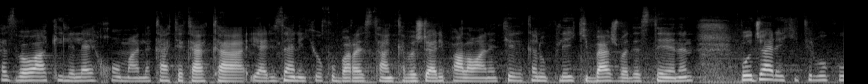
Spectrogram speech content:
هەست بە واقی لە لای خۆمان لە کاتێکا کە یاریزانێکی وەکو بەڕێزتان کە بەشداری پاڵەوانێتیەک ئەکەن و پلەیەکی باش بەدەست دێنن بۆ جارێکی تر وەکو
